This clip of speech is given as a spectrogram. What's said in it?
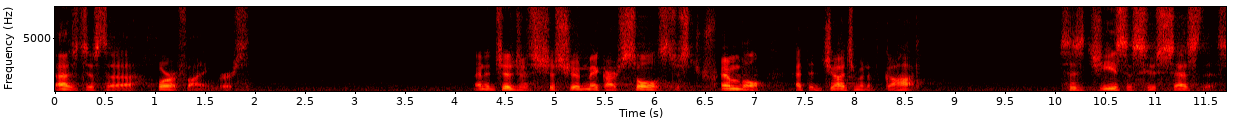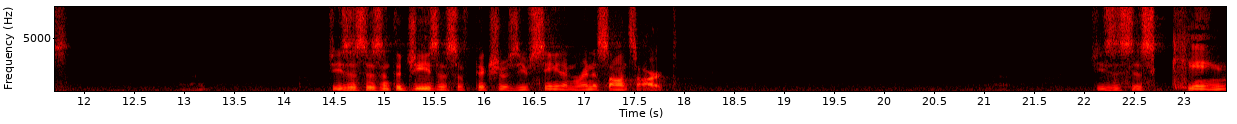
That is just a horrifying verse. And it just, just should make our souls just tremble at the judgment of God. This is Jesus who says this. Jesus isn't the Jesus of pictures you've seen in Renaissance art. Jesus is king,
